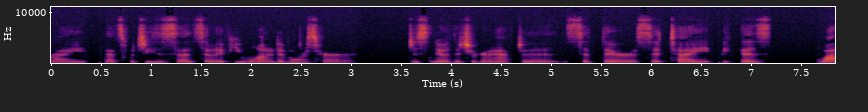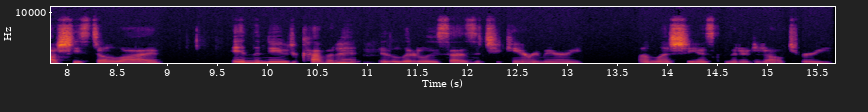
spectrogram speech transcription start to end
right? That's what Jesus said. So if you want to divorce her, just know that you're going to have to sit there, sit tight, because while she's still alive, in the new covenant, it literally says that you can't remarry unless she has committed adultery.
